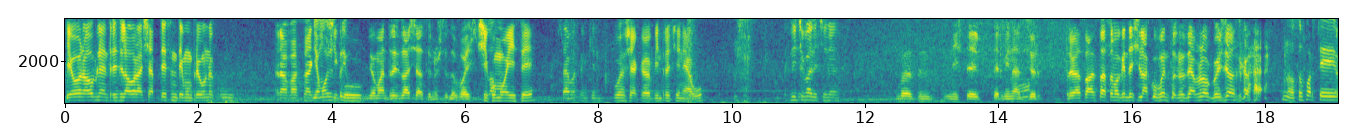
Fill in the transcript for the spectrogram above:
E ora 8, ne-am trezit la ora 7, suntem împreună cu Ravasaki Eu am ajuns și prim. cu, Eu m-am trezit la 6, nu știu de voi. și cu Moise. Stai mă să închid ușa că intră CNA-ul. Zici ceva de CNA. Bă, sunt niște terminați, jur. Trebuia să am stat să mă gândesc și la cuvânt, să nu-ți dea vlogul jos cu aia. Nu, sunt foarte...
